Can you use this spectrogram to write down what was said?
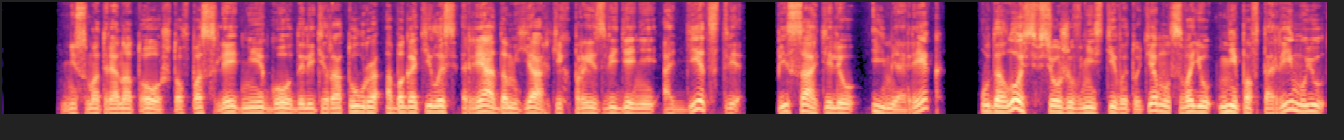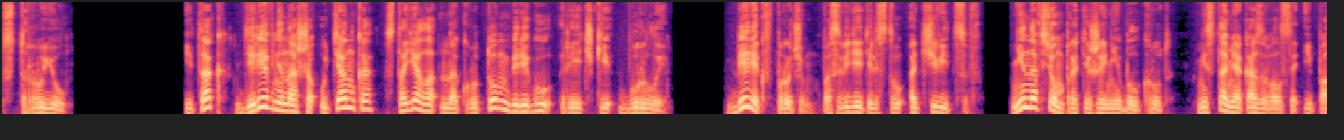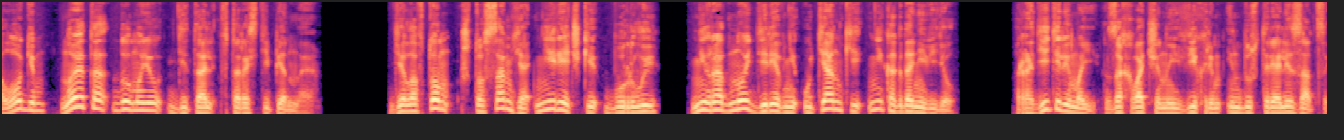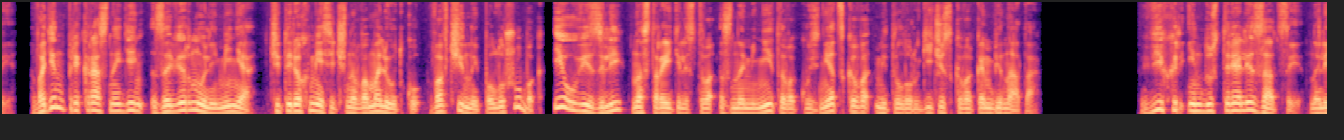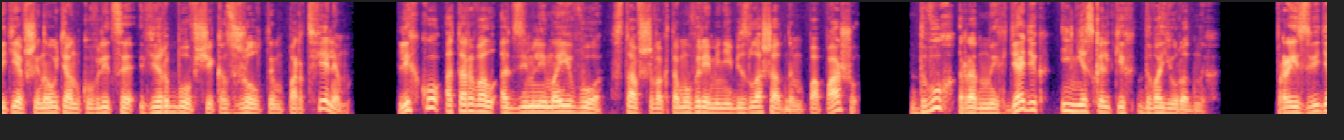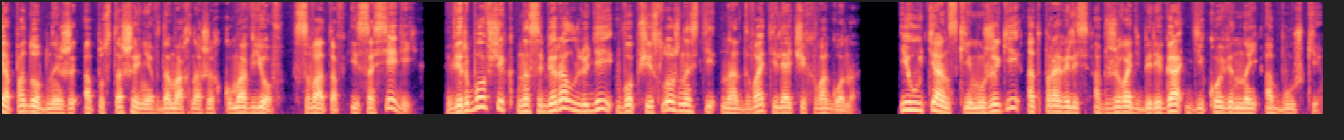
Несмотря на то, что в последние годы литература обогатилась рядом ярких произведений о детстве, писателю «Имя рек» удалось все же внести в эту тему свою неповторимую струю. Итак, деревня наша Утянка стояла на крутом берегу речки Бурлы. Берег, впрочем, по свидетельству очевидцев, не на всем протяжении был крут, местами оказывался и пологим, но это, думаю, деталь второстепенная. Дело в том, что сам я ни речки Бурлы, ни родной деревни Утянки никогда не видел. Родители мои, захваченные вихрем индустриализации, в один прекрасный день завернули меня, четырехмесячного малютку, в овчинный полушубок и увезли на строительство знаменитого Кузнецкого металлургического комбината. Вихрь индустриализации, налетевший на утянку в лице вербовщика с желтым портфелем, легко оторвал от земли моего, ставшего к тому времени безлошадным папашу, двух родных дядек и нескольких двоюродных. Произведя подобное же опустошение в домах наших кумовьев, сватов и соседей, вербовщик насобирал людей в общей сложности на два телячьих вагона, и утянские мужики отправились обживать берега диковинной обушки.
